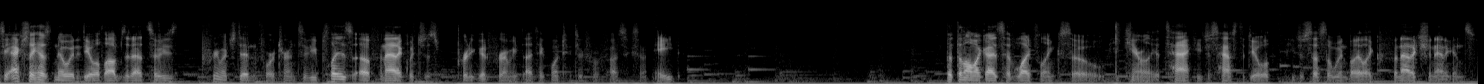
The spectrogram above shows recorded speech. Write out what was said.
he actually has no way to deal with Obzedat, so he's pretty much dead in four turns. If he plays a Fanatic, which is pretty good for him, I think 1, 2, 3, 4, 5, 6, 7, 8. But then all my guys have lifelink, so he can't really attack, he just has to deal with, he just has to win by like Fanatic shenanigans.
